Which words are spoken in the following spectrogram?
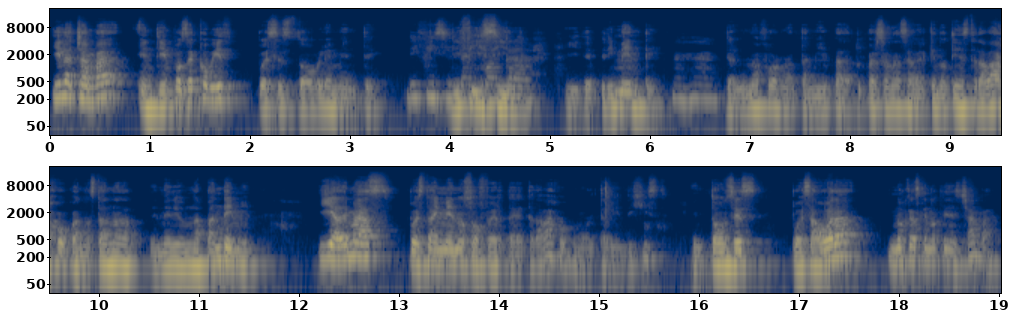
Y la chamba en tiempos de COVID, pues es doblemente difícil, difícil y deprimente. De alguna forma también para tu persona saber que no tienes trabajo cuando están en medio de una pandemia. Y además, pues hay menos oferta de trabajo, como ahorita bien dijiste. Entonces, pues ahora no creas que no tienes chamba.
